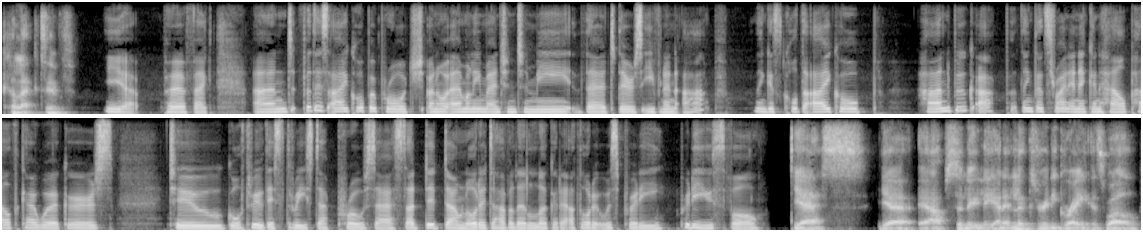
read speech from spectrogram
collective. Yeah Perfect. And for this ICOPE approach, I know Emily mentioned to me that there's even an app. I think it's called the ICOPE Handbook app. I think that's right. And it can help healthcare workers to go through this three step process. I did download it to have a little look at it. I thought it was pretty pretty useful. Yes. Yeah, absolutely. And it looks really great as well.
